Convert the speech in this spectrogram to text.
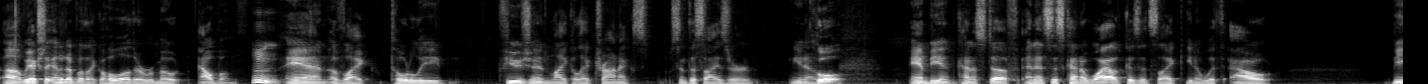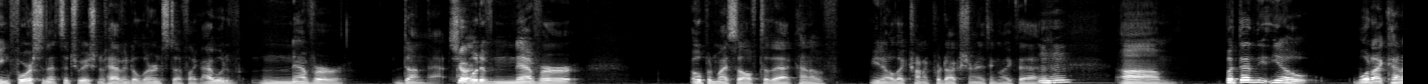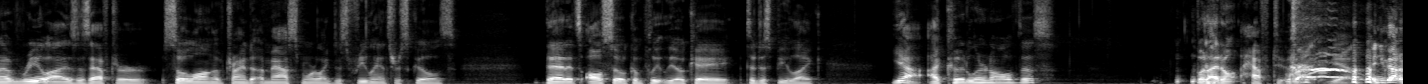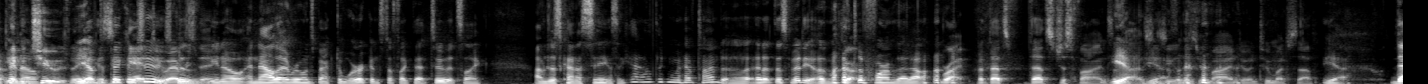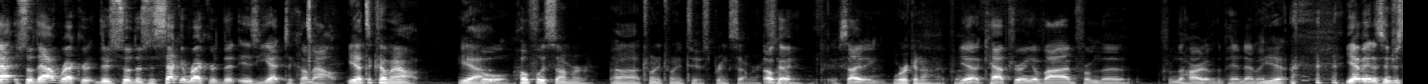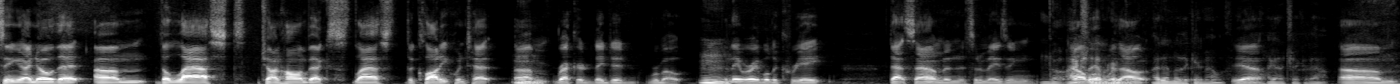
Uh, we actually ended up with like a whole other remote album Hmm. and of like totally fusion like electronics synthesizer you know Cool. ambient kind of stuff and it's just kind of wild because it's like you know without being forced in that situation of having to learn stuff like i would have never done that Sure. i would have never opened myself to that kind of you know electronic production or anything like that Mm-hmm. um, but then you know what i kind of realized is after so long of trying to amass more like just freelancer skills that it's also completely okay to just be like yeah i could learn all of this but i don't have to Right. Yeah. And you got to pick you know, and choose, man. you have to pick and choose because you know and now that everyone's back to work and stuff like that too it's like i'm just kind of seeing it's like yeah i don't think i'm gonna have time to uh, edit this video i'm gonna have to farm that out Right. But that's that's just fine. Yeah, Sometimes, 'cause yeah. You lose your mind doing too much stuff. yeah That so that record there's so there's a second record that is yet to come out. yet to come out yeah Cool. hopefully summer uh 2022 spring summer So, Okay. Exciting. working on it but Yeah, capturing a vibe from the from the heart of the pandemic. yeah Yeah, man, it's interesting. I know that um, the last John Hollenbeck's last the Claudia Quintet um, record they did remote, and they were able to create that sound, and it's an amazing No, I actually album without. I didn't know they came out with it. yeah I gotta check it out. um,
